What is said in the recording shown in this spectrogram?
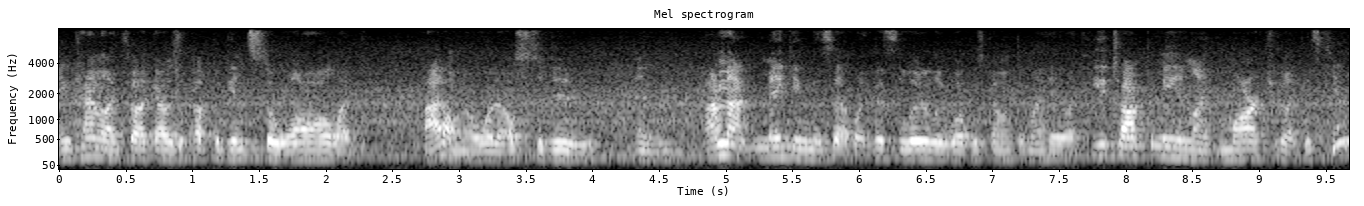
and kind of like felt like I was up against a wall. Like I don't know what else to do. And I'm not making this up. Like this is literally what was going through my head. Like you talked to me in like March, you're like, "Is Kim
